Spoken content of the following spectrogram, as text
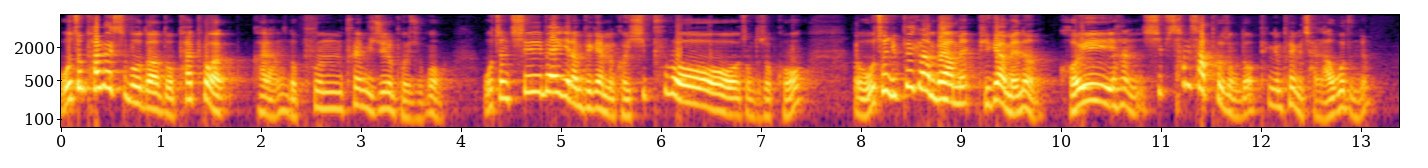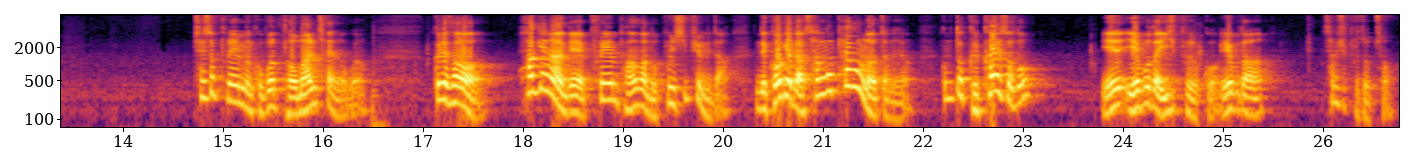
5800X보다도 8%가 가량 높은 프레임 유지를 보여주고 5700이랑 비교하면 거의 10% 정도 좋고 5600이랑 비교하면 거의 한 13, 4% 정도 평균 프레임이 잘 나오거든요. 최소 프레임은 그보다 더 많은 차이 나고요. 그래서 확연하게 프레임 방어가 높은 CPU입니다. 근데 거기에다 3080 넣었잖아요. 그럼 또 글카에서도 얘, 얘보다 20% 좋고 얘보다 30% 좋죠.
